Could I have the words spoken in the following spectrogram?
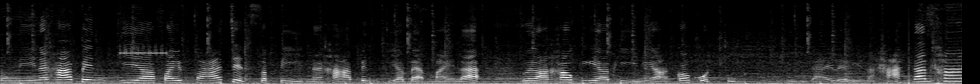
ตรงนี้นะคะเป็นเกียร์ไฟฟ้า 7 สปีดนะคะ เป็นเกียร์แบบใหม่และ เวลาเข้าเกียร์ P เนี่ยก็กดปุ่ม P ได้เลยนะคะ ด้านข้าง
